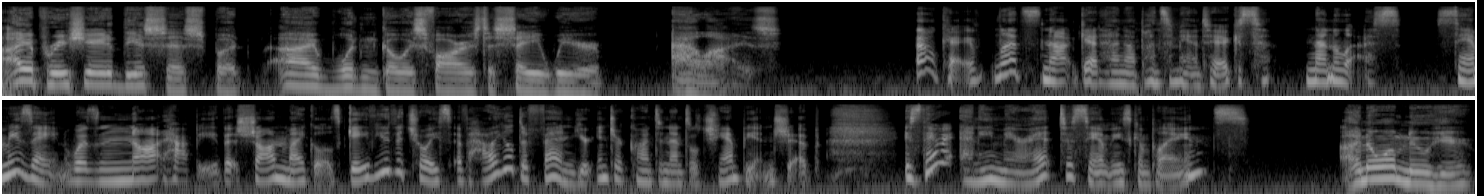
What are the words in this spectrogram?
I appreciated the assist, but I wouldn't go as far as to say we're allies. Okay, let's not get hung up on semantics. Nonetheless, Sami Zayn was not happy that Shawn Michaels gave you the choice of how you'll defend your Intercontinental Championship. Is there any merit to Sami's complaints? I know I'm new here,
